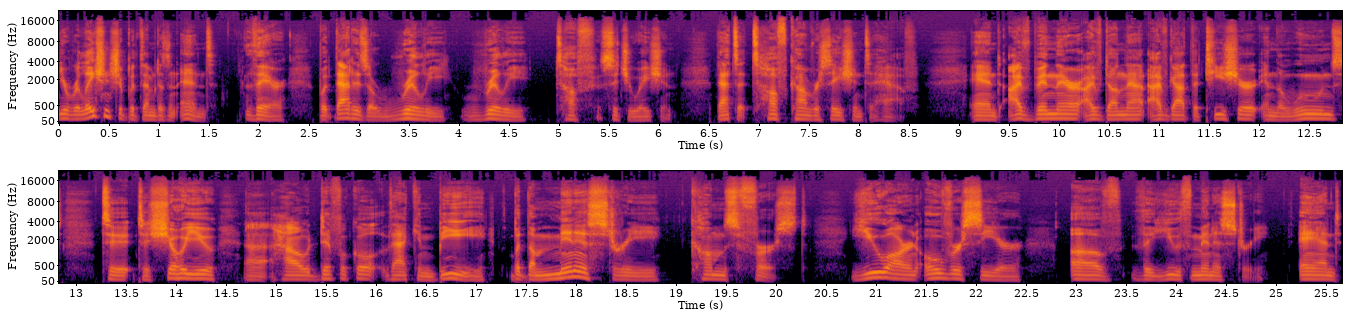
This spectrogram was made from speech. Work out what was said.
your relationship with them doesn't end there, but that is a really really tough situation. That's a tough conversation to have. And I've been there, I've done that. I've got the t shirt and the wounds to to show you uh, how difficult that can be. But the ministry comes first. You are an overseer of the youth ministry. And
